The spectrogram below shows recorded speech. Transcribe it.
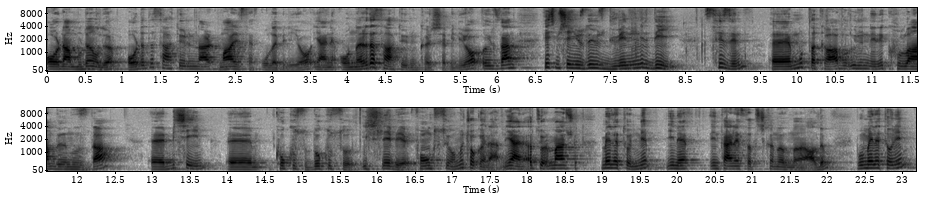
oradan buradan alıyorum. Orada da sahte ürünler maalesef olabiliyor. Yani onlara da sahte ürün karışabiliyor. O yüzden hiçbir şey %100 güvenilir değil. Sizin e, mutlaka bu ürünleri kullandığınızda e, bir şeyin e, kokusu, dokusu, işlevi, fonksiyonu çok önemli. Yani atıyorum ben şu melatonini yine internet satış kanalından aldım. Bu melatonin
